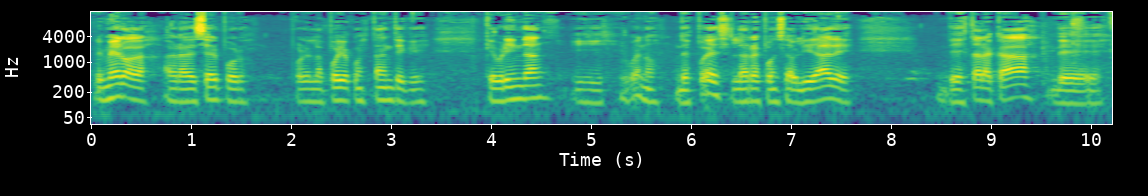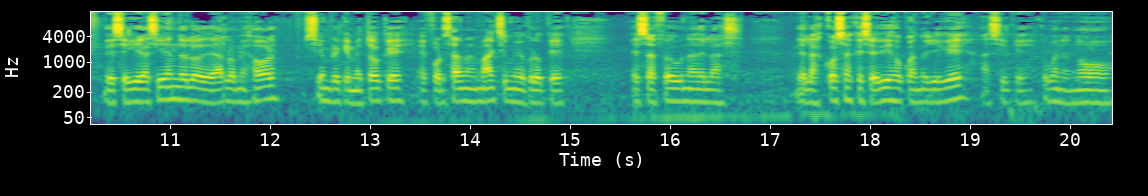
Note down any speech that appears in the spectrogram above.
Primero agradecer por, por el apoyo constante que, que brindan y, y bueno, después la responsabilidad de de estar acá, de, de, seguir haciéndolo, de dar lo mejor, siempre que me toque, esforzarme al máximo. Yo creo que esa fue una de las, de las cosas que se dijo cuando llegué, así que, que bueno, no,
